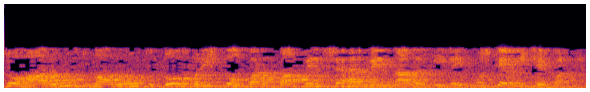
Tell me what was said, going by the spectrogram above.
جو ہاروت ماروت دو فرشتوں پر بابل شہر میں نازل کی گئی، اس کے پیچھے پر ہے۔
